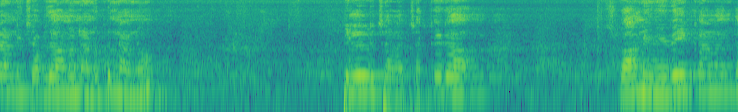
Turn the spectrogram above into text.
చిత్రాన్ని చెబుదామని అనుకున్నాను. పిల్లలు చాలా చక్కగా స్వామి వివేకానంద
